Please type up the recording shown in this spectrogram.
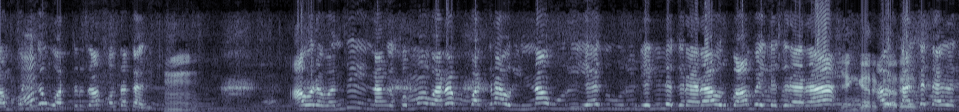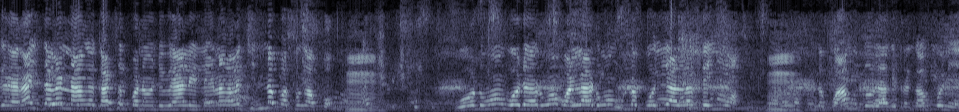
கம்பெனிக்கும் ஒருத்தர் தான் சொந்தக்காரு. அவரை வந்து நாங்க சும்மா வரப்ப பாத்தீங்கன்னா அவர் என்ன ஊரு ஏது ஊரு டெல்லியில இருக்கிறாரா அவர் பாம்பேல இருக்கிறாரா எங்க இருக்காரு? கல்கத்தால இருக்கிறாரா இதெல்லாம் நாங்க கன்சல்ட் பண்ண வேண்டிய வேலை இல்லை. நாங்கெல்லாம் சின்ன பசங்க அப்போ. ஓடுவோம் ஓடாடுவோம் விளாடுவோம் உள்ள போய் எல்லாம் செய்வோம். இந்த பாம்பு தோலாகிற கம்பெனிய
